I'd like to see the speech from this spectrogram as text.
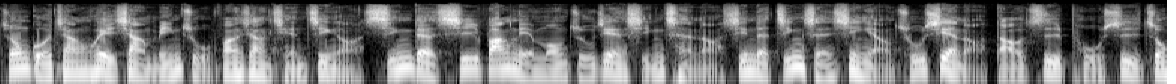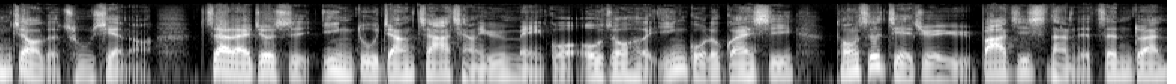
中国将会向民主方向前进哦。新的西方联盟逐渐形成哦，新的精神信仰出现哦，导致普世宗教的出现哦。再来就是印度将加强与美国、欧洲和英国的关系，同时解决与巴基斯坦的争端。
